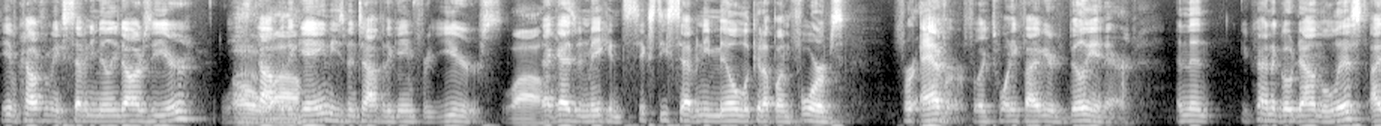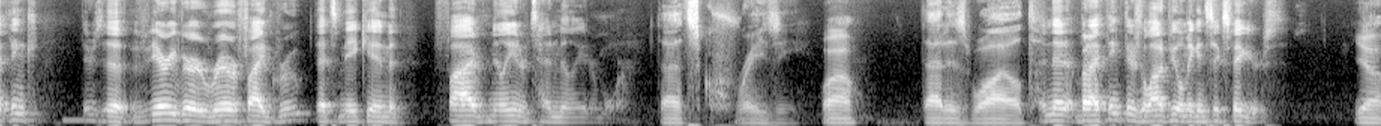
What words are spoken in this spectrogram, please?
David Copperfield makes seventy million dollars a year. He's Oh, top of the game. He's been top of the game for years. Wow. That guy's been making 60, 70 mil. Look it up on Forbes forever for like twenty five years, billionaire. And then you kind of go down the list. I think there's a very, very rarefied group that's making five million or ten million or more. That's crazy. Wow. That is wild. And then, but I think there's a lot of people making six figures. Yeah.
